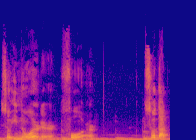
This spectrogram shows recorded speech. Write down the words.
so in order for, so that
